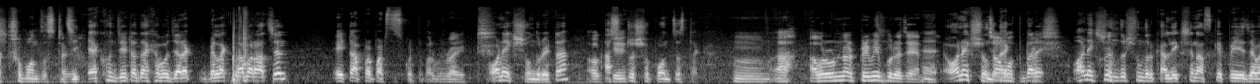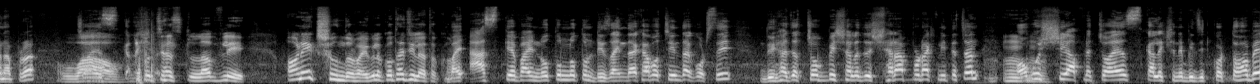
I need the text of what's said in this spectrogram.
আটশো পঞ্চাশ টাকা। জি এখন যেটা দেখাবো যারা ব্ল্যাক লাভার আছেন এটা আপনারা পারচেস করতে পারবেন। রাইট অনেক সুন্দর এটা টাকা। হুম আবার ওনার প্রেমে পড়ে যায় না। অনেক সুন্দর একবারে অনেক সুন্দর সুন্দর কালেকশন আজকে পেয়ে যাবেন আপনারা। ওয়াও জাস্ট লাভলি অনেক সুন্দর ভাই এগুলো কোথায় ছিল এতক্ষণ? ভাই আজকে ভাই নতুন নতুন ডিজাইন দেখাবো চিন্তা করছি। দুই হাজার চব্বিশ সালে যদি সেরা প্রোডাক্ট নিতে চান অবশ্যই আপনি চয়েস কালেকশনে ভিজিট করতে হবে।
